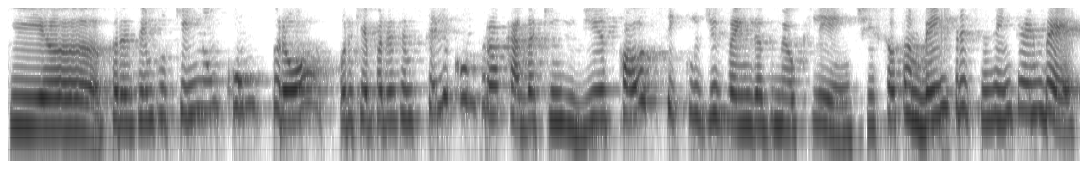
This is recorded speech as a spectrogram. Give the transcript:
que, uh, por exemplo, quem não comprou, porque, por exemplo, se ele comprou a cada 15 dias, qual é o ciclo de venda do meu cliente? Isso eu também preciso entender.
